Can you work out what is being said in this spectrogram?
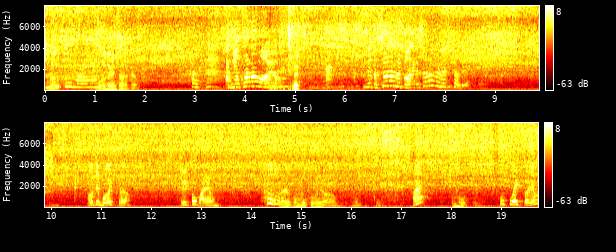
물어, 물어도 괜찮으세요? 아니요 차가워요. 네. 근데 저 시원한 물 좋아하니까 시원한 물로 해주셔도 돼요. 어제 뭐 했어요? 일 뽑아요. 아니 밥 먹고 그냥 그냥 있었어요. 어? 밥 먹었어요. 뽀뽀했어요? 왜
